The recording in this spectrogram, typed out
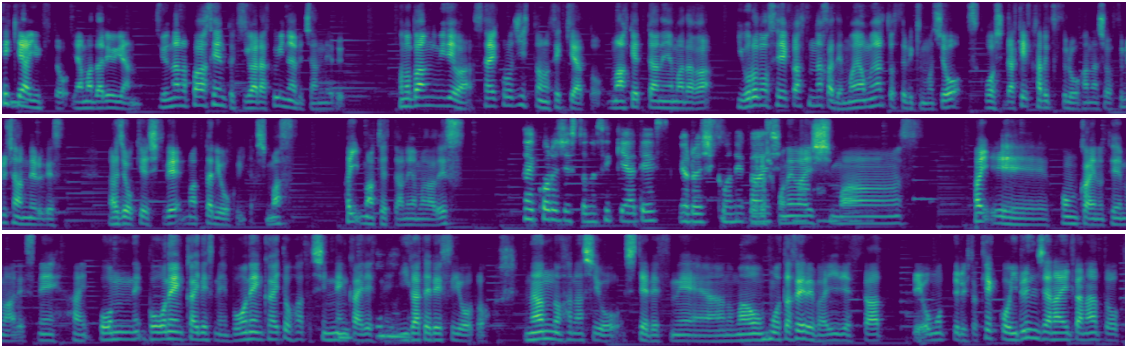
関谷由紀と山田龍也の17%気が楽になるチャンネル。この番組ではサイコロジストの関谷とマーケッターの山田が日頃の生活の中でモヤモヤとする気持ちを少しだけ軽くするお話をするチャンネルです。ラジオ形式でまったりお送りいたします。はい、マーケッターの山田です。サイコロジストの関谷です。よろしくお願いします。よろしくお願いします。はい、えー、今回のテーマはですね、はい、忘年忘年会ですね、忘年会とあと新年会ですね、うん。苦手ですよと、何の話をしてですね、あの間を持たせればいいですかって思ってる人結構いるんじゃないかなと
